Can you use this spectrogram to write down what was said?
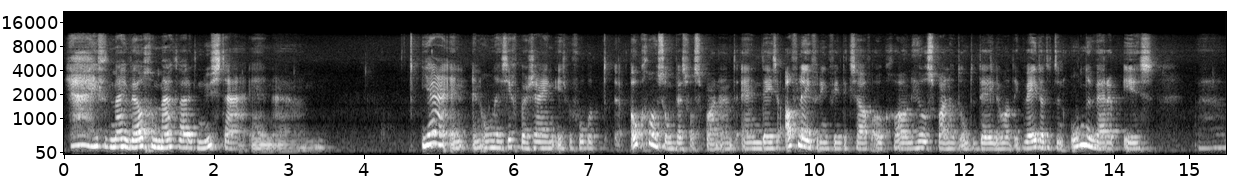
Ja, heeft het mij wel gemaakt waar ik nu sta. En ehm, ja, en, en online zichtbaar zijn is bijvoorbeeld ook gewoon soms best wel spannend. En deze aflevering vind ik zelf ook gewoon heel spannend om te delen. Want ik weet dat het een onderwerp is. Ehm,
